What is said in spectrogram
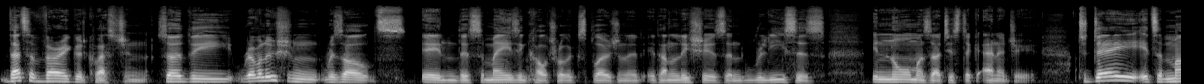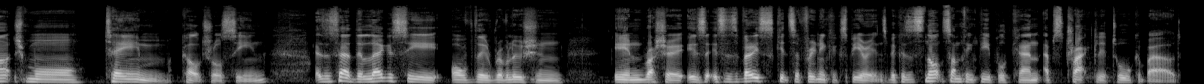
That's a very good question. So the revolution results in this amazing cultural explosion. It, it, unleashes and releases enormous artistic energy. Today, it's a much more tame cultural scene. As I said, the legacy of the revolution in Russia is is a very schizophrenic experience because it's not something people can abstractly talk about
